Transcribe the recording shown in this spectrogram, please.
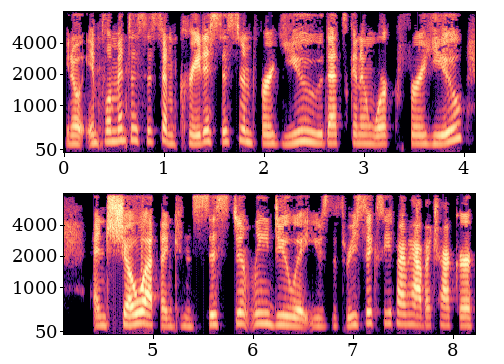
you know, implement a system, create a system for you that's going to work for you and show up and consistently do it. Use the 365 habit tracker,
